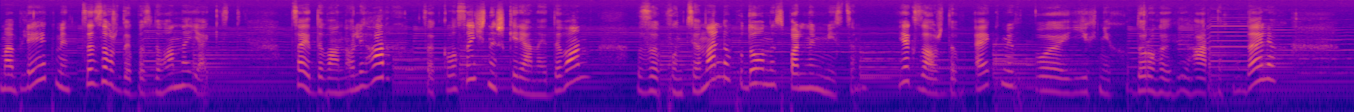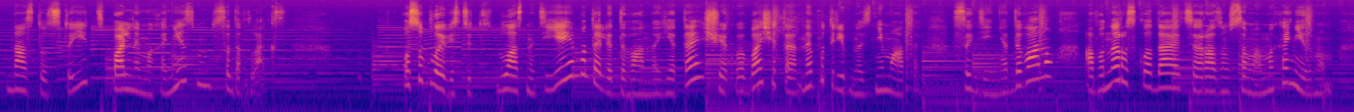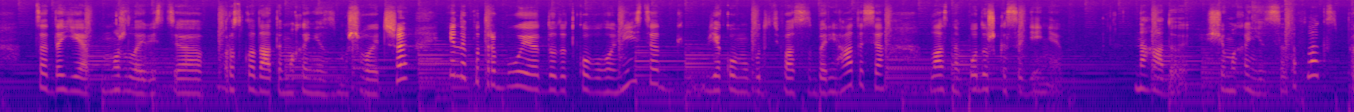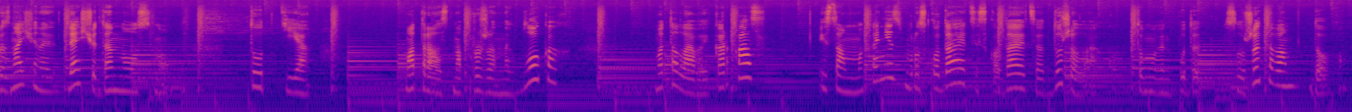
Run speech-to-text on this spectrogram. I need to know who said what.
Speaker 1: Меблі Екмі це завжди бездоганна якість. Цей диван олігарх це класичний шкіряний диван з функціонально вбудованим спальним місцем. Як завжди, в Екмі в їхніх дорогих і гарних моделях у нас тут стоїть спальний механізм Sedaflex. Особливістю власне цієї моделі дивану є те, що, як ви бачите, не потрібно знімати сидіння дивану, а вони розкладаються разом з самим механізмом. Це дає можливість е, розкладати механізм швидше і не потребує додаткового місця, в якому будуть у вас зберігатися власне подушки сидіння. Нагадую, що механізм Sedaflex призначений для щоденного сну. Тут є матрас на пружинних блоках, металевий каркас, і сам механізм розкладається і складається дуже легко, тому він буде служити вам довго.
